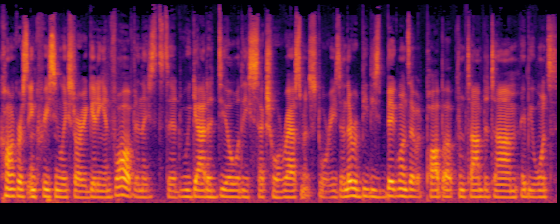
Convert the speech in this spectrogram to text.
Congress increasingly started getting involved, and they said we got to deal with these sexual harassment stories, and there would be these big ones that would pop up from time to time, maybe once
